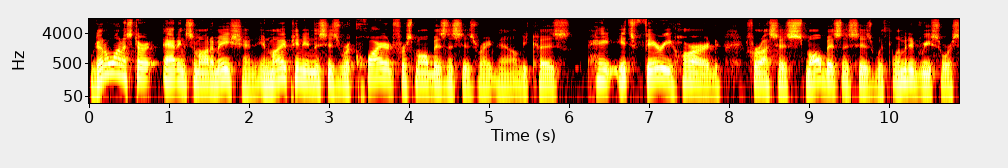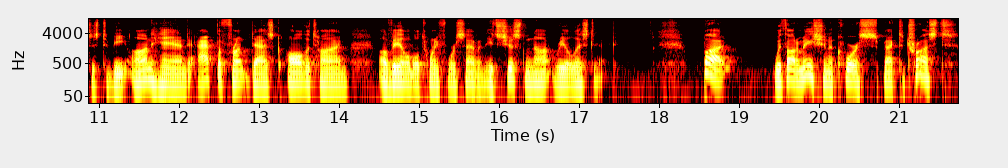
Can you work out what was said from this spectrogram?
we're going to want to start adding some automation. In my opinion, this is required for small businesses right now because hey, it's very hard for us as small businesses with limited resources to be on hand at the front desk all the time, available 24 7. It's just not realistic. But with automation, of course, back to trust,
